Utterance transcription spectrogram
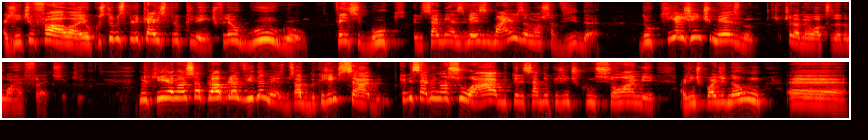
A gente fala, eu costumo explicar isso para o cliente. Falei, o Google, Facebook, eles sabem às vezes mais da nossa vida do que a gente mesmo. Deixa eu tirar meu óculos dando um reflexo aqui. do que a nossa própria vida mesmo, sabe? Do que a gente sabe. Porque ele sabe o nosso hábito, ele sabe o que a gente consome. A gente pode não. É,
